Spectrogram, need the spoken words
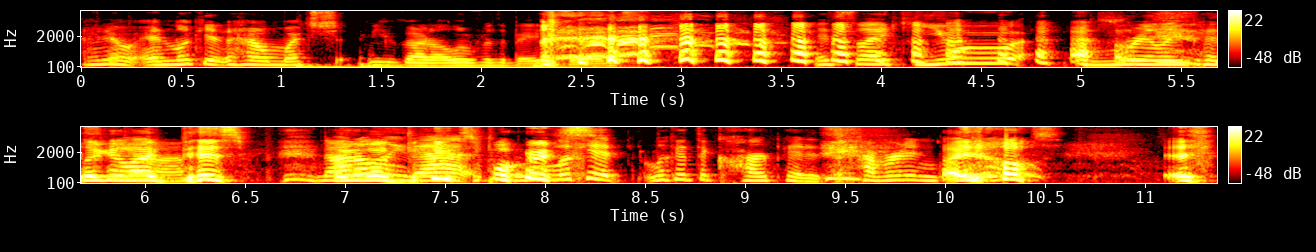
I know. And look at how much you got all over the baseboards. it's like you really pissed Look me at my off. bis. Not look only at my that, baseboards. look at look at the carpet. It's covered in I know. paint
